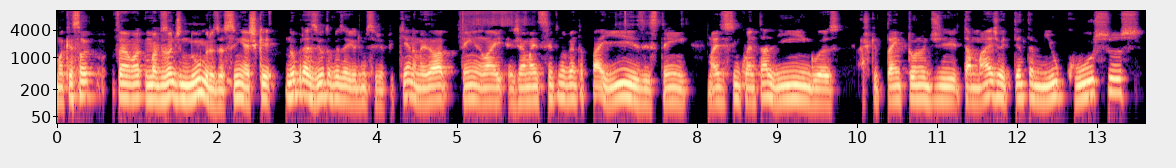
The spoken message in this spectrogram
Uma questão, uma visão de números, assim, acho que no Brasil talvez a Udemy seja pequena, mas ela tem lá já mais de 190 países, tem mais de 50 línguas, acho que está em torno de, tá mais de 80 mil cursos,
